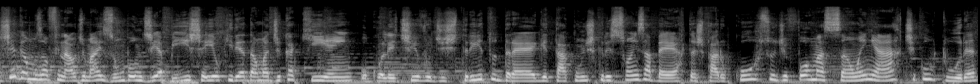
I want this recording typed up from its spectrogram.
Chegamos ao final de mais um Bom Dia Bicha e eu queria dar uma dica aqui, hein? O coletivo Distrito Drag tá com inscrições abertas para o curso de formação em arte e cultura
